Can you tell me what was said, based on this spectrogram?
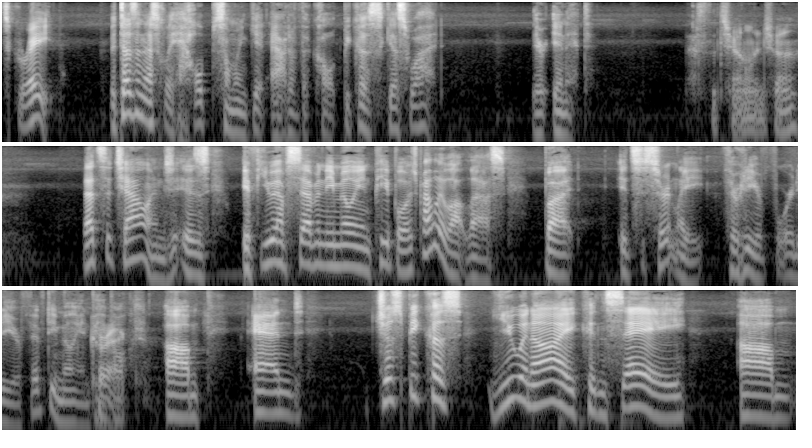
it's great. It doesn't necessarily help someone get out of the cult because guess what? They're in it. That's the challenge, huh? That's the challenge is if you have 70 million people, it's probably a lot less, but it's certainly 30 or 40 or 50 million people. Correct. Um, and just because you and I can say, um,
